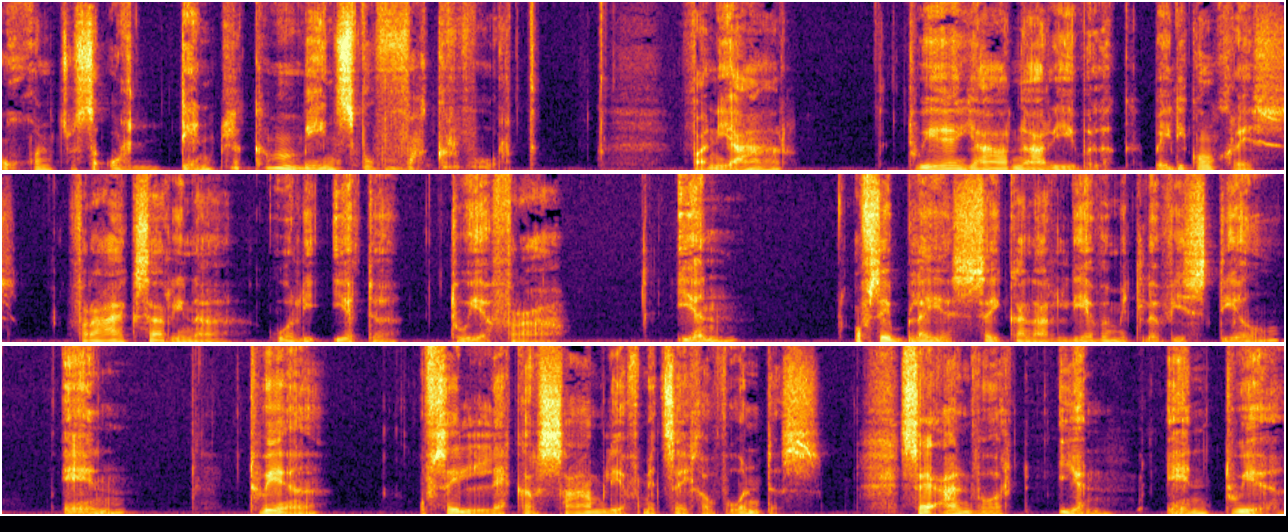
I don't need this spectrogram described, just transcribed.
oggend so 'n ordentlike mens wil wakker word. Vanjaar 2 jaar na die huwelik by die kongres vra ek Sarina oor die ete twee vrae. 1 of sy bly is sy kan haar lewe met Lewie deel en 2 of sy lekker saamleef met sy gewoontes. Sy antwoord 1 en 2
